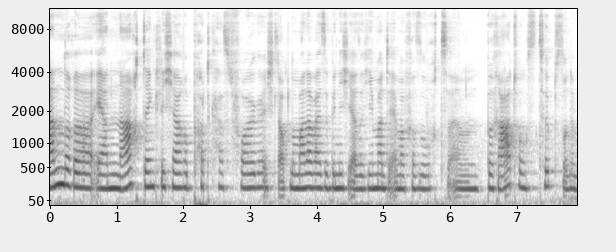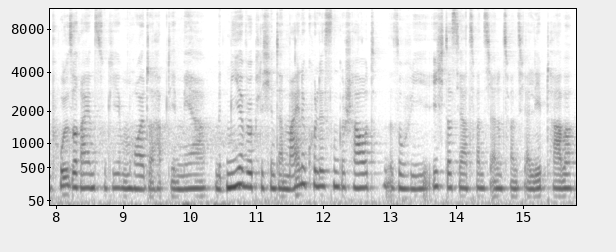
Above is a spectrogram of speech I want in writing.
andere, eher nachdenklichere Podcast-Folge. Ich glaube, normalerweise bin ich eher so jemand, der immer versucht, ähm, Beratungstipps und Impulse reinzugeben. Heute habt ihr mehr mit mir wirklich hinter meine Kulissen geschaut, so wie ich das Jahr 2021 erlebt habe.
